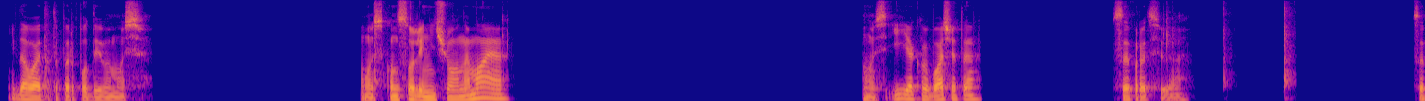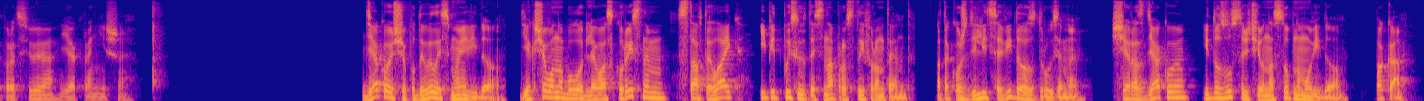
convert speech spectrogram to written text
І давайте тепер подивимось. Ось в консолі нічого немає. Ось, і як ви бачите, все працює. Все працює як раніше. Дякую, що подивились моє відео. Якщо воно було для вас корисним, ставте лайк і підписуйтесь на простий фронтенд. А також діліться відео з друзями. Ще раз дякую і до зустрічі в наступному відео. Пока!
